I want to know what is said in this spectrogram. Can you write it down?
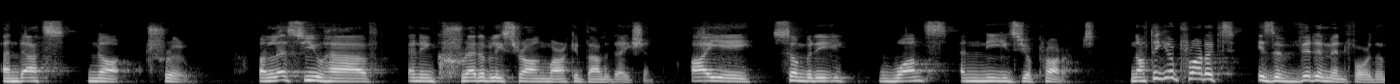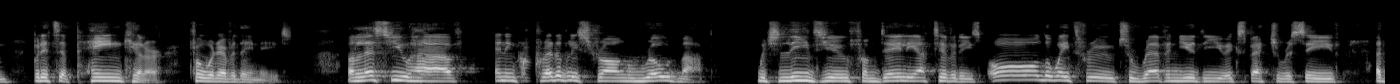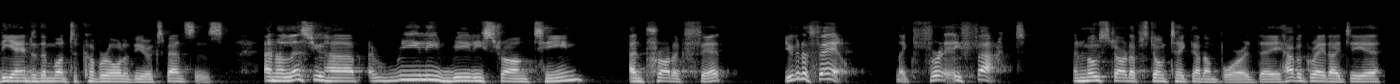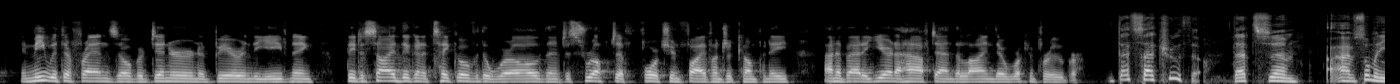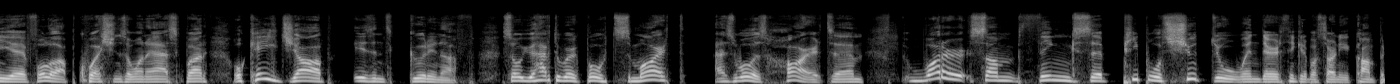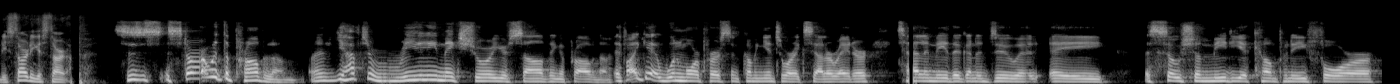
And that's not true. Unless you have an incredibly strong market validation, i.e., somebody wants and needs your product. Not that your product is a vitamin for them, but it's a painkiller for whatever they need. Unless you have an incredibly strong roadmap, which leads you from daily activities all the way through to revenue that you expect to receive at the end of the month to cover all of your expenses. And unless you have a really, really strong team and product fit, you're going to fail, like for a fact. And most startups don't take that on board. They have a great idea, they meet with their friends over dinner and a beer in the evening. They decide they're going to take over the world and disrupt a Fortune 500 company. And about a year and a half down the line, they're working for Uber. That's that truth, though. That's um, I have so many uh, follow up questions I want to ask, but okay, job isn't good enough. So you have to work both smart as well as heart. Um, what are some things uh, people should do when they're thinking about starting a company, starting a startup? So start with the problem. And you have to really make sure you're solving a problem. If I get one more person coming into our accelerator telling me they're going to do a, a, a social media company for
